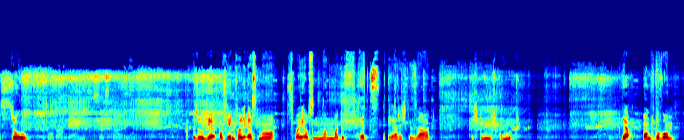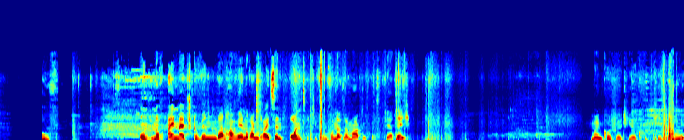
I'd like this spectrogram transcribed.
So. Also hier auf jeden Fall erstmal zwei auseinander gefetzt, ehrlich gesagt. Ich bin nämlich gut. Ja, und gewonnen. Uff. Und noch ein Match gewinnen, dann haben wir den Rang 13 und die 500er Markenquest fertig. Mein Kuscheltier guckt hier zu.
